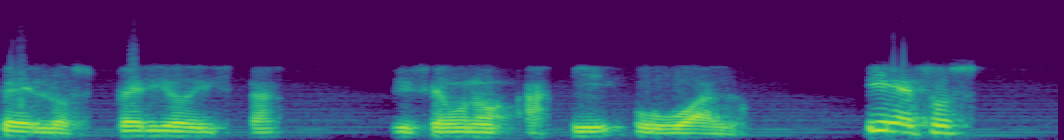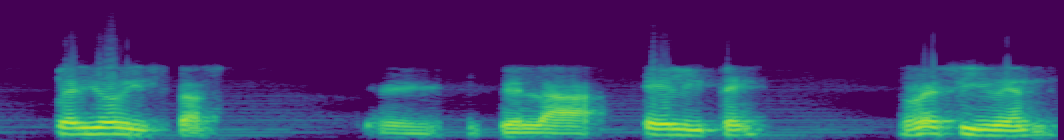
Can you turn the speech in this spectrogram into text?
de los periodistas, dice uno, aquí hubo algo. Y esos periodistas eh, de la élite reciben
